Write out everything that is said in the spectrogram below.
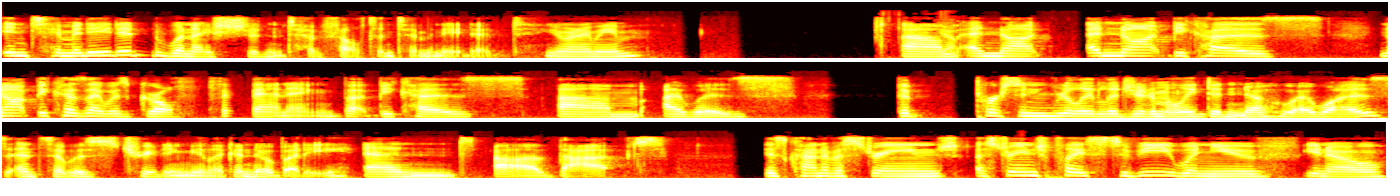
intimidated when I shouldn't have felt intimidated. You know what I mean? Um, yeah. And not and not because not because I was girl fanning, but because um, I was the person really legitimately didn't know who I was, and so was treating me like a nobody. And uh, that is kind of a strange a strange place to be when you've you know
